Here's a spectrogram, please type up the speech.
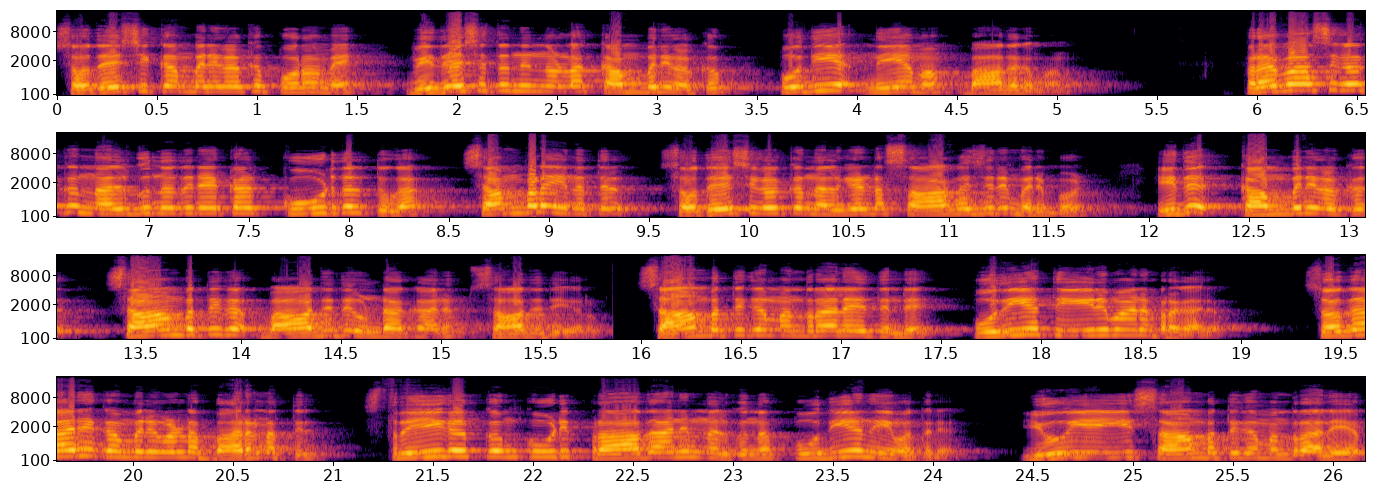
സ്വദേശി കമ്പനികൾക്ക് പുറമെ വിദേശത്ത് നിന്നുള്ള കമ്പനികൾക്കും പുതിയ നിയമം ബാധകമാണ്. പ്രവാസികൾക്ക് നൽകുന്നതിനേക്കാൾ കൂടുതൽ തുക ശമ്പള ഇനത്തിൽ സ്വദേശികൾക്ക് നൽകേണ്ട സാഹചര്യം വരുമ്പോൾ ഇത് കമ്പനികൾക്ക് സാമ്പത്തിക ബാധ്യത ഉണ്ടാക്കാനും സാധ്യതയേറും. സാമ്പത്തിക മന്ത്രാലയത്തിന്റെ പുതിയ തീരുമാനം പ്രകാരം സ്വകാര്യ കമ്പനികളുടെ ഭരണത്തിൽ സ്ത്രീകൾക്കും കൂടി പ്രാധാന്യം നൽകുന്ന പുതിയ നിയമത്തിന് യു എ ഇ സാമ്പത്തിക മന്ത്രാലയം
